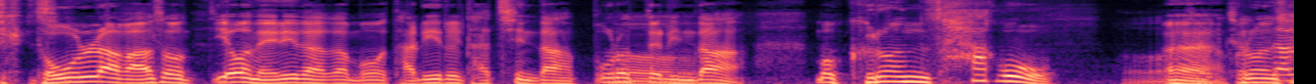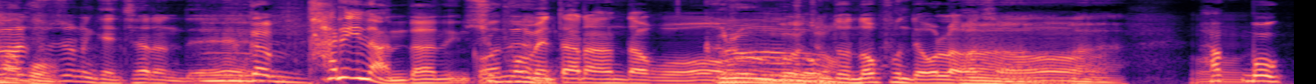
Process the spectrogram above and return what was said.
더 올라가서 뛰어내리다가 뭐 다리를 다친다 부러뜨린다. 뭐 그런 사고. 어, 예, 적- 그런 사고. 수준은 괜찮은데. 그러니까 탈이 난다는 거는 슈퍼맨 따라한다고. 그런 거죠. 좀 더 높은 데 올라가서. 어, 네. 학복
